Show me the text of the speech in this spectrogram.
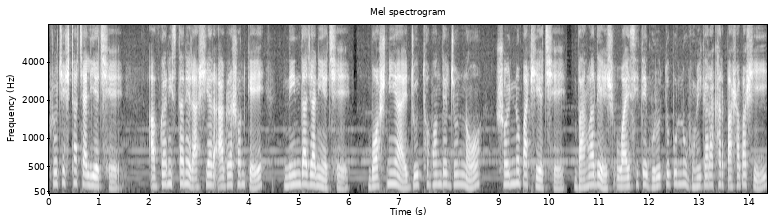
প্রচেষ্টা চালিয়েছে। আফগানিস্তানে রাশিয়ার আগ্রাসনকে নিন্দা জানিয়েছে। বসনিয়ায় যুদ্ধবন্ধের জন্য সৈন্য পাঠিয়েছে। বাংলাদেশ ওআইসিতে গুরুত্বপূর্ণ ভূমিকা রাখার পাশাপাশি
